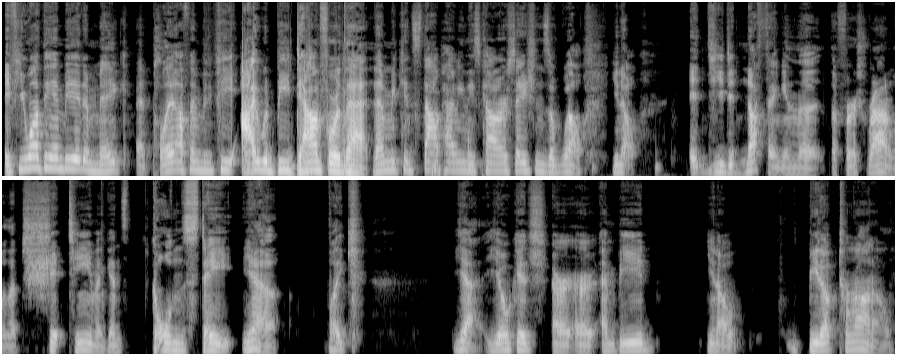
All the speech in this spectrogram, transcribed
If you want the NBA to make a playoff MVP, I would be down for that. Then we can stop having these conversations of, well, you know, it, he did nothing in the, the first round with a shit team against Golden State. Yeah. Like, yeah, Jokic or, or Embiid, you know, beat up Toronto.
